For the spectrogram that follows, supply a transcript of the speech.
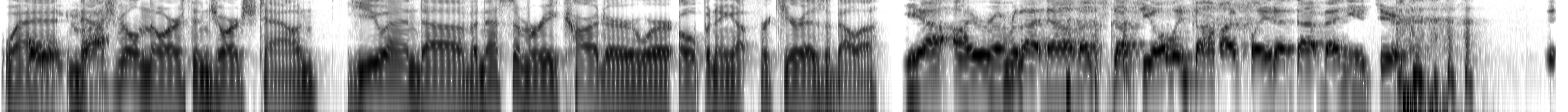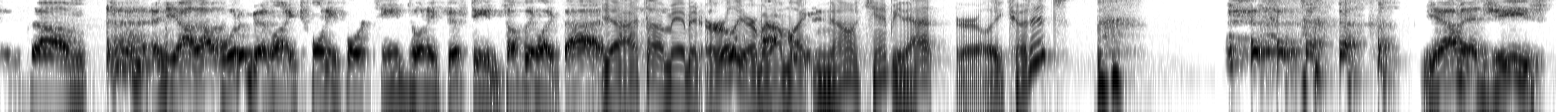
when Holy crap. Nashville North and Georgetown, you and uh, Vanessa Marie Carter were opening up for Kira Isabella. Yeah, I remember that now. That's that's the only time I played at that venue too. and, um, and yeah, that would have been like 2014, 2015, something like that. Yeah, I thought it may have been earlier, but I'm like, no, it can't be that early, could it? Yeah, man. Jeez.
